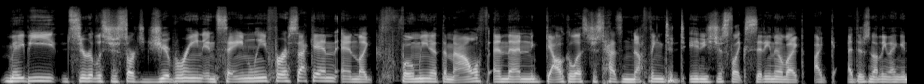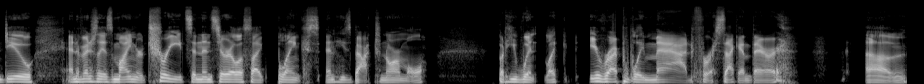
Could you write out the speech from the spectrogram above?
maybe Cyrillus just starts gibbering insanely for a second and like foaming at the mouth, and then Galgalus just has nothing to do, and he's just like sitting there like, I, there's nothing I can do, and eventually his mind retreats, and then Cyrillus like blinks and he's back to normal, but he went like irreparably mad for a second there, um,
